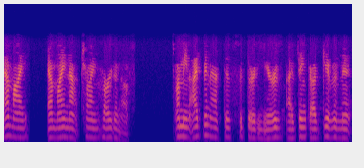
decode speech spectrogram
am I am I not trying hard enough? I mean, I've been at this for 30 years. I think I've given it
